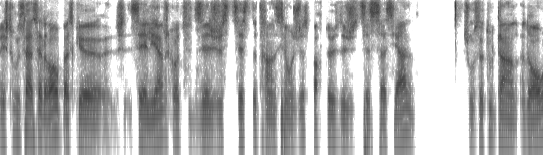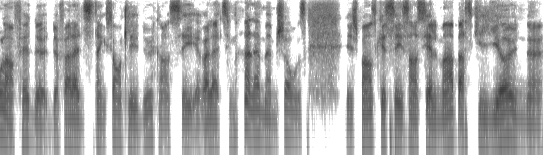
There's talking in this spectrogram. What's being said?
mais je trouve ça assez drôle parce que c'est Eliane, je crois que tu disais justice de transition juste, porteuse de justice sociale je trouve ça tout le temps drôle, en fait, de, faire la distinction entre les deux quand c'est relativement la même chose. Et je pense que c'est essentiellement parce qu'il y a une,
